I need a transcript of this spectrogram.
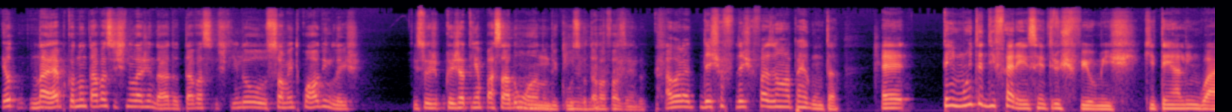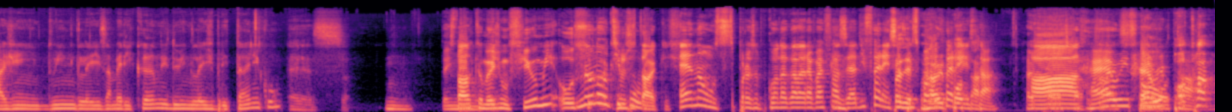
Eu, na época, eu não tava assistindo legendado, eu tava assistindo somente com áudio em inglês. Isso porque já tinha passado um ano de curso que eu tava fazendo. Agora, deixa, eu- deixa eu fazer uma pergunta. É, tem muita diferença entre os filmes que tem a linguagem do inglês americano e do inglês britânico? Essa. Hum. Tem Você fala que é o mesmo filme ou Não, não, são tipo, sotaques? É, não, por exemplo, quando a galera vai fazer a diferença, Por a exemplo, principal Harry diferença. Ah, Potter. Harry Harry Potter. Potter.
